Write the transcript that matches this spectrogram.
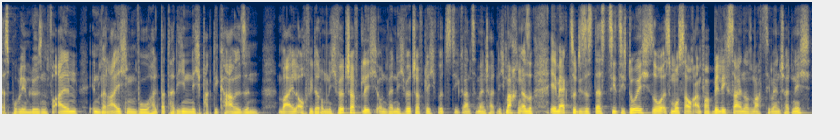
das Problem lösen, vor allem in Bereichen, wo halt Batterien nicht praktikabel sind, weil auch wiederum nicht wirtschaftlich und wenn nicht wirtschaftlich, wird es die ganze Menschheit nicht machen. Also ihr merkt so, dieses, das zieht sich durch, so es muss auch einfach billig sein, sonst macht es die Menschheit nicht.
